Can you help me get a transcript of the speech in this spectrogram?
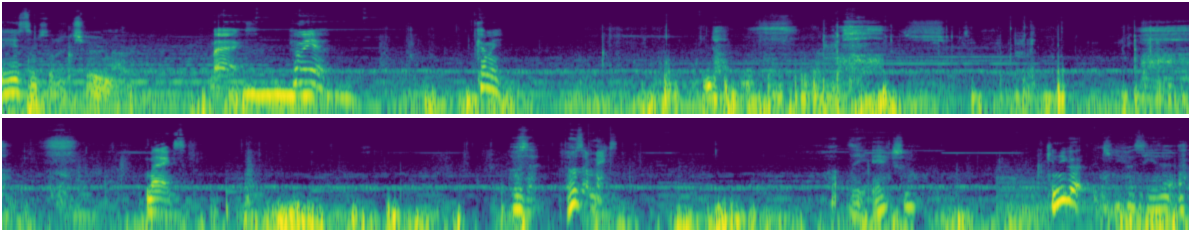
I hear some sort of tune out Max, come here. Come here. Max. Who's that? Who's that, Max? What the actual? Can you guys, can you guys hear that?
